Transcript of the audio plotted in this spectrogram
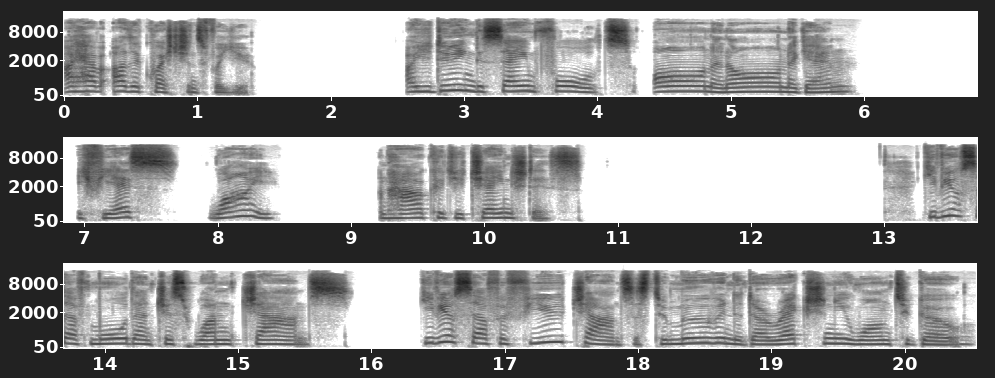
I have other questions for you. Are you doing the same faults on and on again? If yes, why? And how could you change this? Give yourself more than just one chance. Give yourself a few chances to move in the direction you want to go.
